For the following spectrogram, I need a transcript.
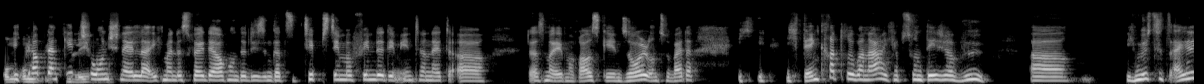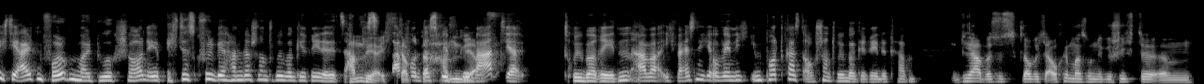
Um, ich glaube, dann geht schon schneller. Ich meine, das fällt ja auch unter diesen ganzen Tipps, die man findet im Internet, äh, dass man eben rausgehen soll und so weiter. Ich, ich, ich denke gerade drüber nach, ich habe so ein Déjà-vu. Äh, ich müsste jetzt eigentlich die alten Folgen mal durchschauen. Ich habe echt das Gefühl, wir haben da schon drüber geredet. Jetzt haben wir. Ich glaube, da dass wir privat wir ja drüber reden, aber ich weiß nicht, ob wir nicht im Podcast auch schon drüber geredet haben. Ja, aber es ist, glaube ich, auch immer so eine Geschichte, ähm,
